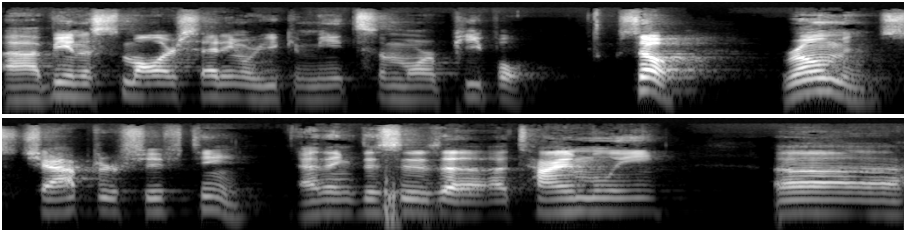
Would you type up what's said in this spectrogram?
uh, be in a smaller setting where you can meet some more people. So, Romans chapter 15. I think this is a, a timely uh,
